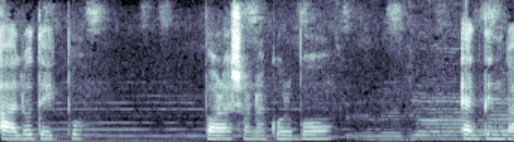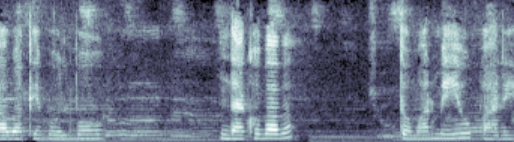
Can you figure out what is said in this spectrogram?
আলো দেখব, পড়াশোনা করব, একদিন বাবাকে বলব, দেখো বাবা, তোমার মেয়েও পারে।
